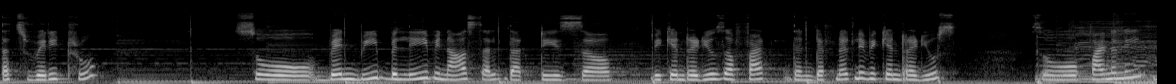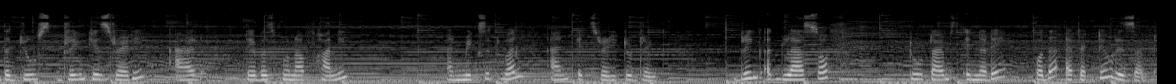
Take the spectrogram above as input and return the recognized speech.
That's very true so when we believe in ourselves that is uh, we can reduce our fat then definitely we can reduce. So finally the juice drink is ready. Add tablespoon of honey and mix it well and it's ready to drink. Drink a glass of two times in a day for the effective result.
